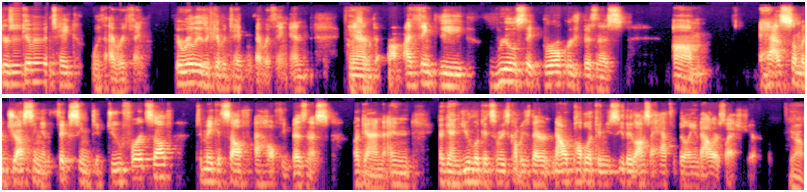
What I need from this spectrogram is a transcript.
there's a give and take with everything. There really is a give and take with everything. And For and sure. uh, I think the real estate brokerage business um, has some adjusting and fixing to do for itself to make itself a healthy business again. And again, you look at some of these companies that are now public and you see they lost a half a billion dollars last year. Yeah.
